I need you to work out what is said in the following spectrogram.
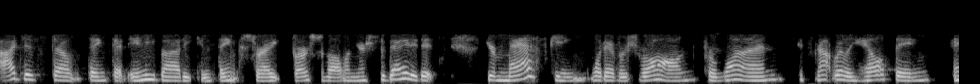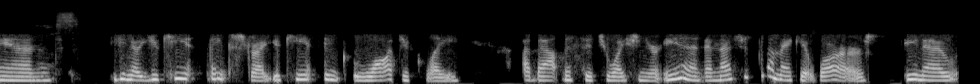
I just don't think that anybody can think straight. First of all, when you're sedated, it's you're masking whatever's wrong. For one, it's not really helping, and yes. you know you can't think straight. You can't think logically about the situation you're in, and that's just going to make it worse. You know,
